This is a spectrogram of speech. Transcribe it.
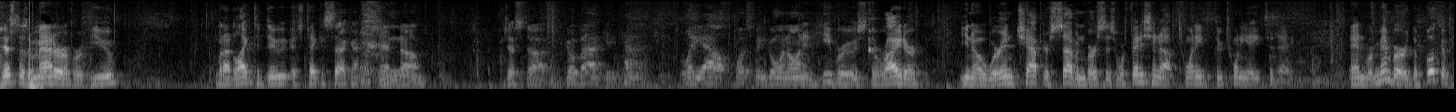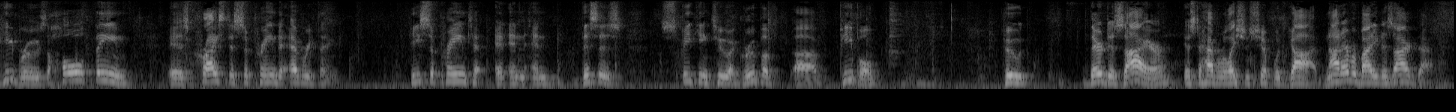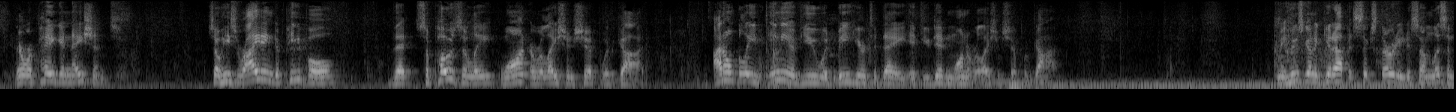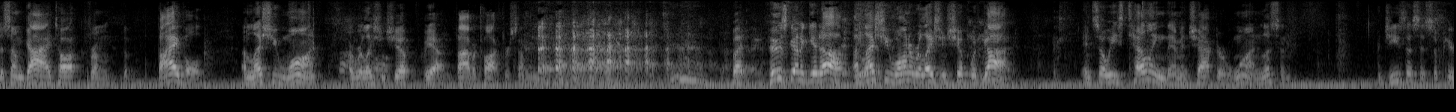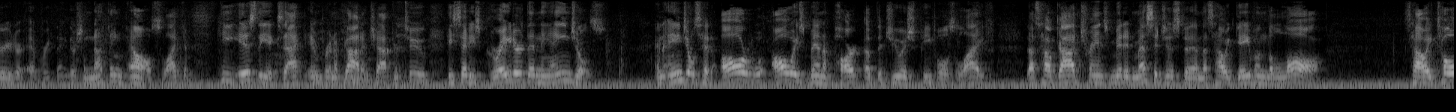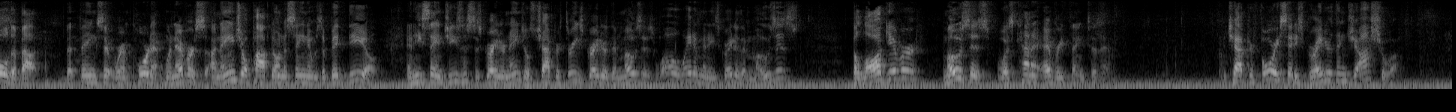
just as a matter of review, what I'd like to do is take a second and um, just uh, go back and kind of lay out what's been going on in Hebrews. The writer, you know, we're in chapter 7, verses, we're finishing up 20 through 28 today. And remember, the book of Hebrews, the whole theme is Christ is supreme to everything. He's supreme to, and, and, and this is speaking to a group of uh, people who their desire is to have a relationship with God. Not everybody desired that. There were pagan nations. So he's writing to people that supposedly want a relationship with God. I don't believe any of you would be here today if you didn't want a relationship with God. I mean, who's going to get up at 6:30 to some listen to some guy talk from the Bible unless you want a relationship? Yeah, five o'clock for some of you. but who's going to get up unless you want a relationship with God? And so he's telling them in chapter one, listen, Jesus is superior to everything. There's nothing else like him. He is the exact imprint of God. In chapter 2, he said he's greater than the angels. And angels had all, always been a part of the Jewish people's life. That's how God transmitted messages to them. That's how He gave them the law. It's how He told about the things that were important. Whenever an angel popped on the scene, it was a big deal. And He's saying Jesus is greater than angels. Chapter 3 is greater than Moses. Whoa, wait a minute. He's greater than Moses? The lawgiver? Moses was kind of everything to them. In chapter 4, he said he's greater than Joshua.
